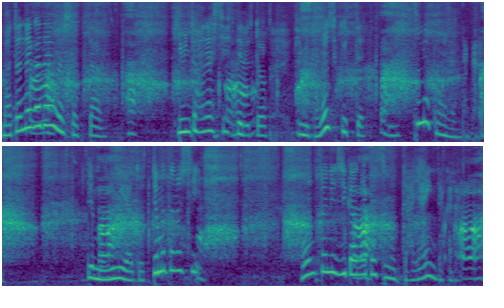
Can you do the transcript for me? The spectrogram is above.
また長電話しちゃった君と話してると君楽しくっていっつもこうなんだから。でもユミはとっても楽しい。本当に時間が経つのって早いんだから。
